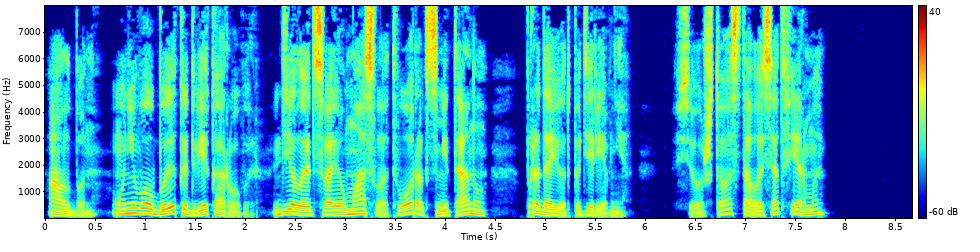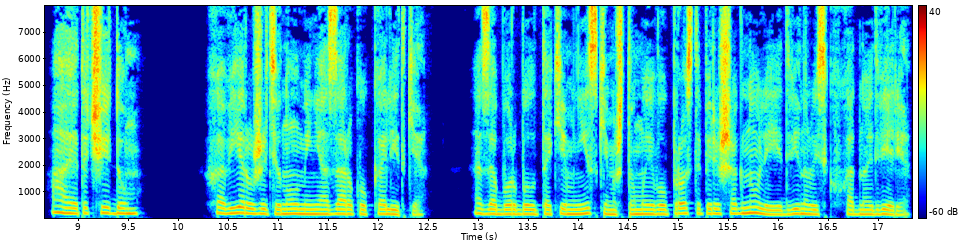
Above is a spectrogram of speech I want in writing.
Албан. У него бык и две коровы. Делает свое масло, творог, сметану, продает по деревне. Все, что осталось от фермы. А это чей дом? Хавьер уже тянул меня за руку к калитке. Забор был таким низким, что мы его просто перешагнули и двинулись к входной двери.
